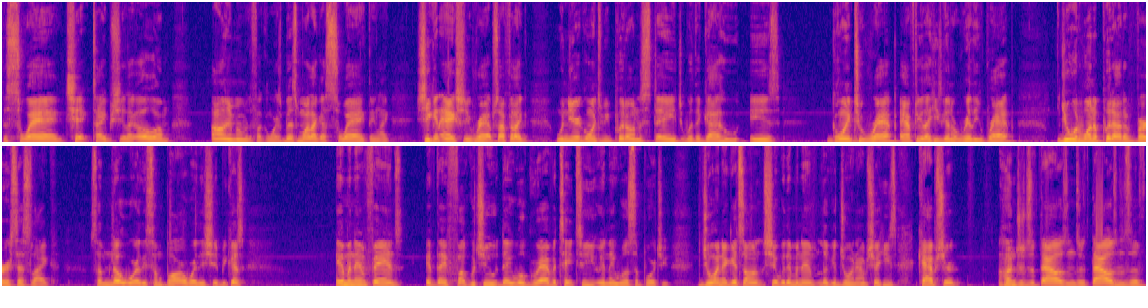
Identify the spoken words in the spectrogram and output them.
the swag check type shit. Like, oh, um, I don't even remember the fucking words, but it's more like a swag thing. Like, she can actually rap. So I feel like when you're going to be put on the stage with a guy who is going to rap after you, like he's gonna really rap, you would want to put out a verse that's like some noteworthy, some bar worthy shit because Eminem fans, if they fuck with you, they will gravitate to you and they will support you. Joyner gets on shit with Eminem. Look at Joyner. I'm sure he's captured hundreds of thousands or thousands of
